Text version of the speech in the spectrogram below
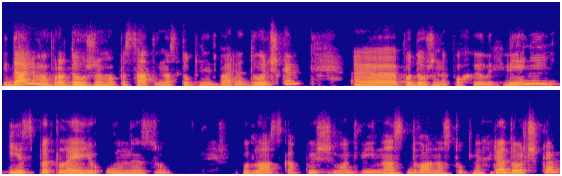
І далі ми продовжуємо писати наступні два рядочки е, подовжених похилих ліній із петлею унизу. Будь ласка, пишемо дві, два наступних рядочки.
